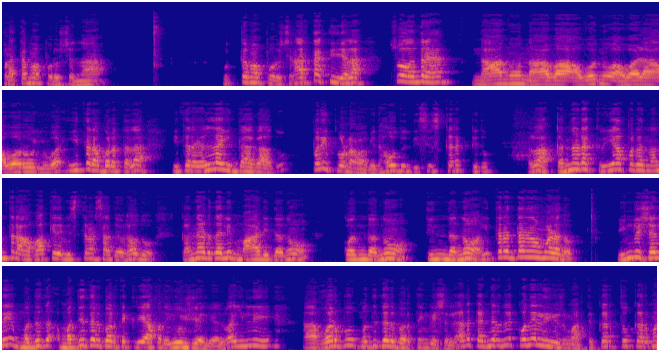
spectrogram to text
ಪ್ರಥಮ ಪುರುಷನ, ಉತ್ತಮ ಪುರುಷನ, ಅರ್ಥ ಆಗ್ತಿದೆಯಲ್ಲ? ಸೊ ಅಂದ್ರೆ ನಾನು, ನಾವ, ಅವನು, ಅವಳ, ಅವರು, ಇವ, ಈ ತರ ಬರುತ್ತಲ್ಲ, ಈ ತರ ಎಲ್ಲ ಇದ್ದಾಗ ಅದು ಪರಿಪೂರ್ಣವಾಗಿದೆ. ಹೌದು ದಿಸ್ ಇಸ್ ಕರೆಕ್ಟ್ ಇದು. ಅಲ್ವಾ? ಕನ್ನಡ ಕ್ರಿಯಾಪದ ನಂತರ ಆ ವಾಕ್ಯದ ವಿಸ್ತರಣೆ ಸಾಧ್ಯ ಹೌದು, ಕನ್ನಡದಲ್ಲಿ ಮಾಡಿದನು ಕೊಂದನು, ತಿಂದನು, ಈ ತರದ್ದ ನಾವು ಮಾಡೋದು. ಇಂಗ್ಲಿಷ್ ಅಲ್ಲಿ ಮಧ್ಯದ, ಮಧ್ಯದಲ್ಲಿ ಬರುತ್ತೆ ಕ್ರಿಯಾಪದ ಯೂಶುವಲಿ ಅಲ್ವಾ? ಇಲ್ಲಿ ವರ್ಬು ಮಧ್ಯದಲ್ಲಿ ಬರುತ್ತೆ ಇಂಗ್ಲಿಷ್ ಅಲ್ಲಿ ಅದು ಕನ್ನಡದಲ್ಲಿ ಕೊನೆಯಲ್ಲಿ ಯೂಸ್ ಮಾಡ್ತೀವಿ. ಕರ್ತು, ಕರ್ಮ,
